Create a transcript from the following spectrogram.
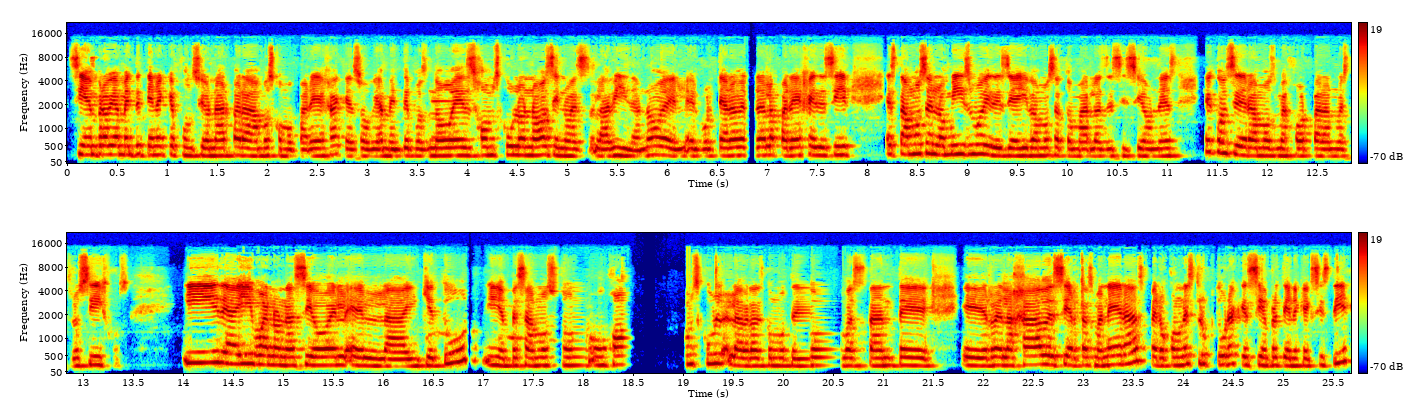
Siempre obviamente tiene que funcionar para ambos como pareja, que eso obviamente pues no es homeschool o no, sino es la vida, ¿no? El, el voltear a ver a la pareja y decir, estamos en lo mismo y desde ahí vamos a tomar las decisiones que consideramos mejor para nuestros hijos. Y de ahí, bueno, nació el, la inquietud y empezamos un, un homeschool, la verdad, como te digo, bastante eh, relajado de ciertas maneras, pero con una estructura que siempre tiene que existir.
